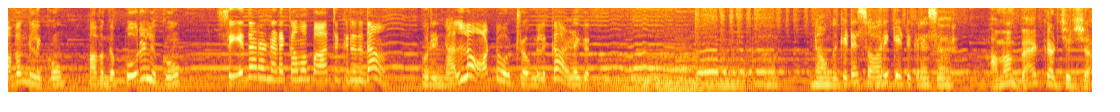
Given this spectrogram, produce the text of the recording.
அவங்களுக்கும் அவங்க பொருளுக்கும் சேதாரம் நடக்காம பாத்துக்கிறது தான் ஒரு நல்ல ஆட்டோ ஓட்டுறவங்களுக்கு அழகு. நான் உங்ககிட்ட சாரி கேட்டுக்கிறேன் சார். ஆமா பேக் அடிச்சிருச்சா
